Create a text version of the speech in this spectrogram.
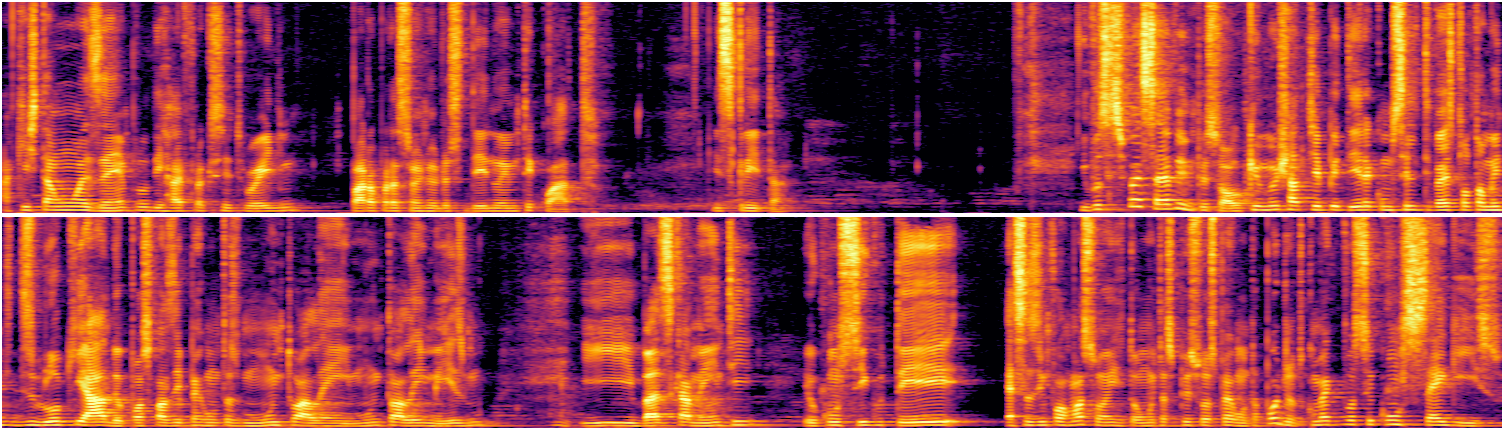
Aqui está um exemplo de High Frequency Trading para operações no USD no MT4. Escrita. E vocês percebem, pessoal, que o meu chat GPT é como se ele tivesse totalmente desbloqueado. Eu posso fazer perguntas muito além, muito além mesmo. E basicamente eu consigo ter essas informações. Então muitas pessoas perguntam, pô, Jonathan, como é que você consegue isso?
